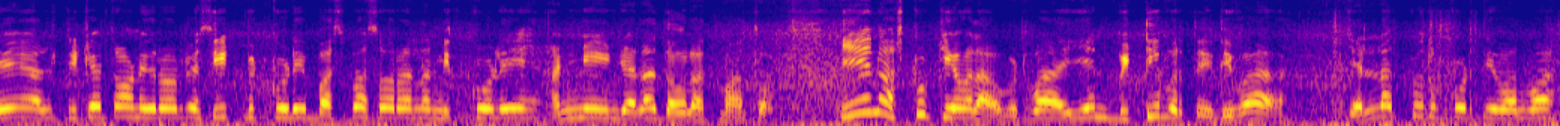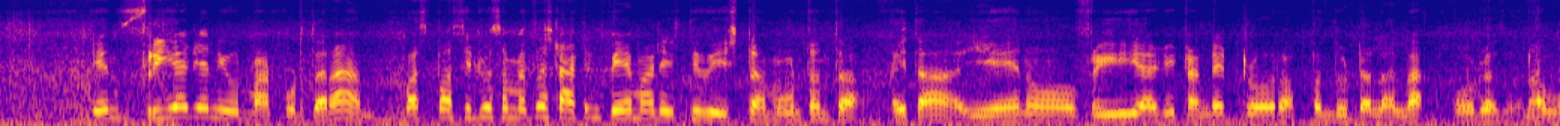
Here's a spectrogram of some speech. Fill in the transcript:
ಏ, ಅಲ್ಲಿ ಟಿಕೆಟ್ ತೊಗೊಂಡಿರೋರಿಗೆ ಸೀಟ್ ಬಿಟ್ಕೊಡಿ ಬಸ್ ಬಸ್ ಅವರೆಲ್ಲ ನಿಂತ್ಕೊಳ್ಳಿ, ಹಂಗೆ ಹಿಂಗೆಲ್ಲ ದೌಲತ್ ಮಾತು. ಏನು ಅಷ್ಟು ಕೇವಲ ಆಗ್ಬಿಟ್ವಾ? ಏನು ಬಿಟ್ಟು ಬರ್ತಾ ಇದ್ದೀವ ಎಲ್ಲದಕ್ಕೂ ದುಡ್ಡು ಕೊಡ್ತೀವಲ್ವಾ? ಏನು ಫ್ರೀಯಾಗಿ ಏನು ಇವ್ರು ಮಾಡಿಕೊಡ್ತಾರಾ? ಬಸ್ ಪಾಸ್ ಇದ್ರೂ ಸಮೇತ ಸ್ಟಾರ್ಟಿಂಗ್ ಪೇ ಮಾಡಿರ್ತೀವಿ ಇಷ್ಟು ಅಮೌಂಟ್ ಅಂತ, ಆಯಿತಾ? ಏನು ಫ್ರೀಯಾಗಿ ಕಂಡಕ್ಟ್ರು ಅವ್ರು ಅಪ್ಪನ ದುಡ್ಡಲ್ಲ ಹೋಗೋದು ನಾವು.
